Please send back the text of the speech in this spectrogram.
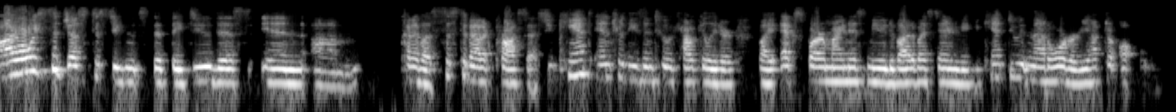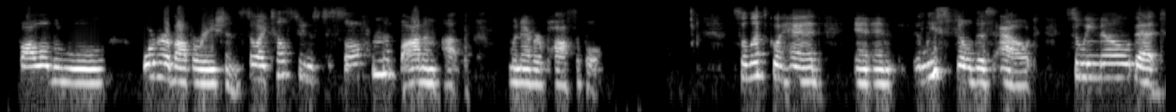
I always suggest to students that they do this in um, kind of a systematic process. You can't enter these into a calculator by x bar minus mu divided by standard deviation. You can't do it in that order. You have to uh, follow the rule order of operations. So I tell students to solve from the bottom up whenever possible. So let's go ahead and, and at least fill this out. So we know that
